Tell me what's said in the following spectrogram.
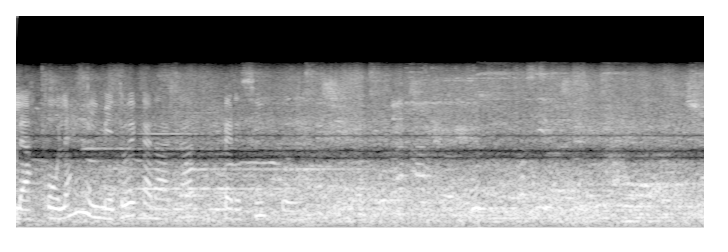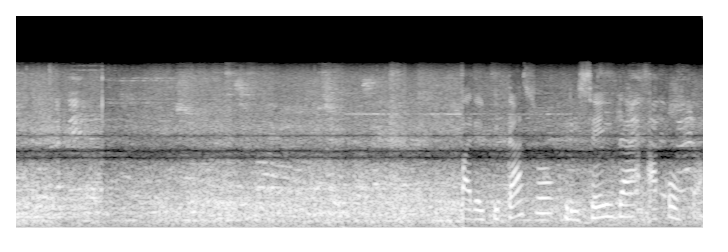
Las colas en el metro de Caracas persisten. Para el Picasso, Griselda Acosta.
